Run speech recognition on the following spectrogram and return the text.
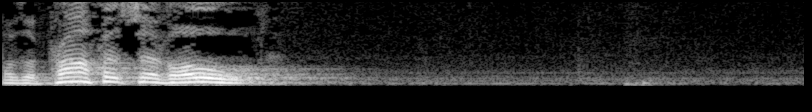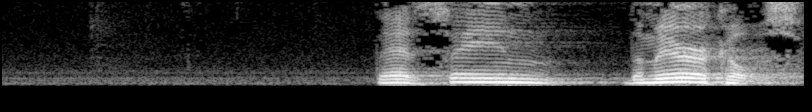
of the prophets of old. They had seen the miracles.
